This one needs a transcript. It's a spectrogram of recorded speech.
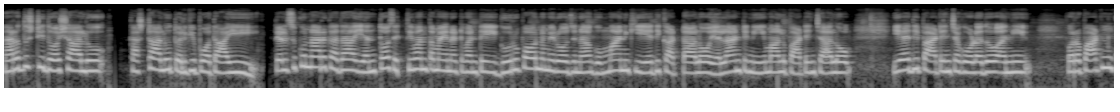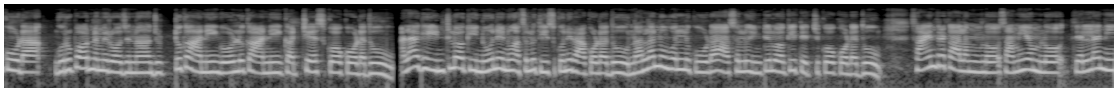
నరదృష్టి దోషాలు కష్టాలు తొలగిపోతాయి. తెలుసుకున్నారు కదా ఎంతో శక్తివంతమైనటువంటి ఈ గురు పౌర్ణమి రోజున గుమ్మానికి ఏది కట్టాలో ఎలాంటి నియమాలు పాటించాలో ఏది పాటించకూడదో అని పొరపాటును కూడా గురు పౌర్ణమి రోజున జుట్టు కానీ గోళ్ళు కానీ కట్ చేసుకోకూడదు. అలాగే ఇంట్లోకి నూనెను అసలు తీసుకుని రాకూడదు. నల్ల నువ్వులను కూడా అసలు ఇంటిలోకి తెచ్చుకోకూడదు. సాయంత్రకాలంలో సమయంలో తెల్లని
